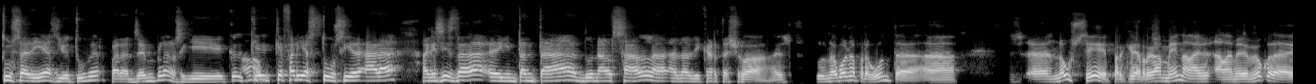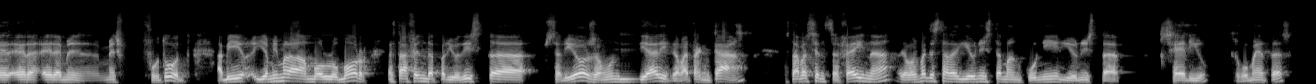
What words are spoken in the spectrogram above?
tu series youtuber, per exemple? O sigui, què, Ah. què, què faries tu si ara haguessis d'intentar donar el salt a, a dedicar-te a això? Clar, és una bona pregunta. Uh, Uh, no ho sé, perquè realment a la, a la meva època era, era, era més fotut. A mi, i a mi m'agradava molt l'humor. Estava fent de periodista seriós en un diari que va tancar, estava sense feina, llavors vaig estar de guionista manconí, guionista sèrio, cometes,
